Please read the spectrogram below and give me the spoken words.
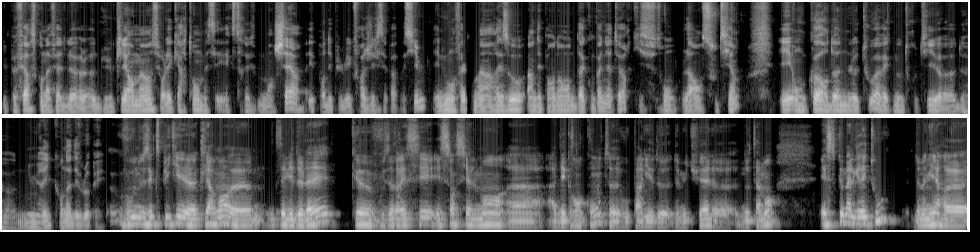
Il peut faire ce qu'on a fait du clé en main sur les cartons, mais c'est extrêmement cher, et pour des publics fragiles, c'est pas possible. Et nous, en fait, on a un réseau indépendant d'accompagnateurs qui sont là en soutien, et on coordonne le tout avec nos euh, de numérique qu'on a développé. Vous nous expliquez euh, clairement, euh, Xavier Delay, que vous adressez essentiellement à, des grands comptes, vous parliez de mutuelles notamment. Est-ce que malgré tout, de manière euh,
